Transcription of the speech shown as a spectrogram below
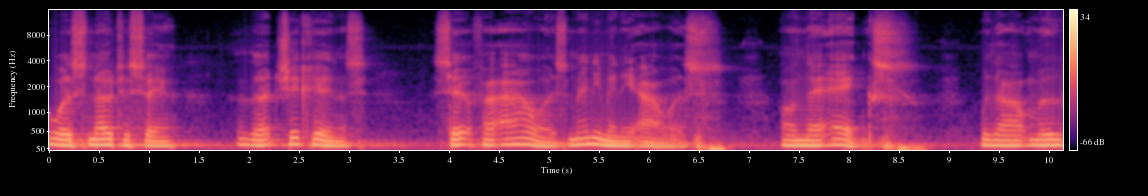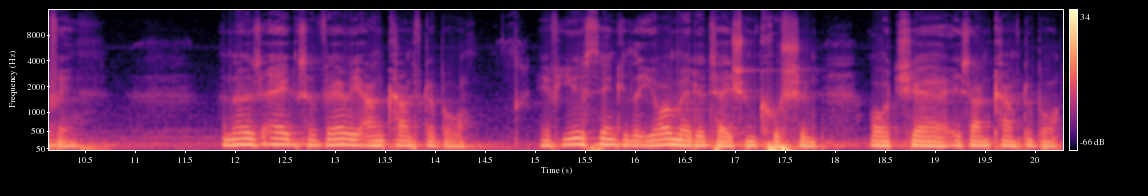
was noticing that chickens sit for hours, many, many hours, on their eggs without moving. And those eggs are very uncomfortable. If you think that your meditation cushion or chair is uncomfortable,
